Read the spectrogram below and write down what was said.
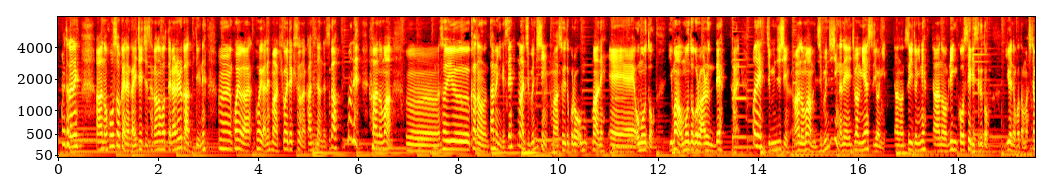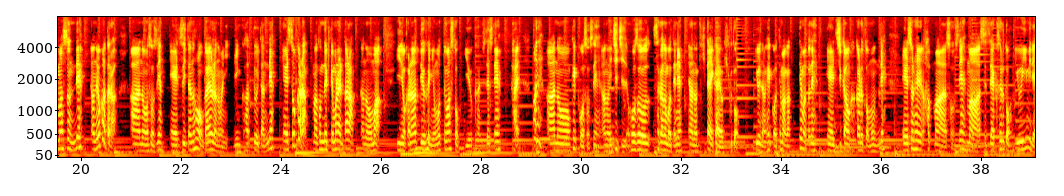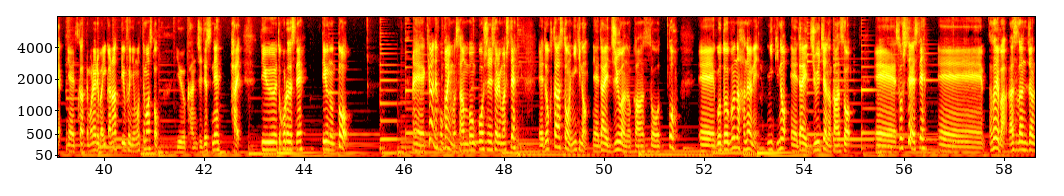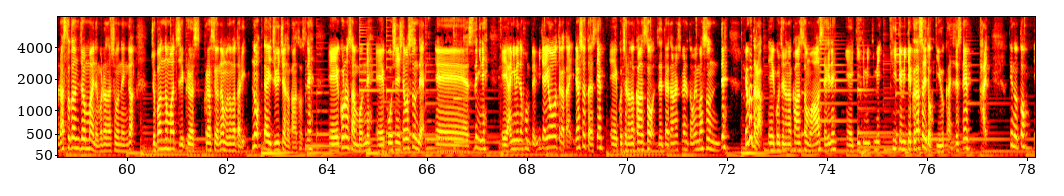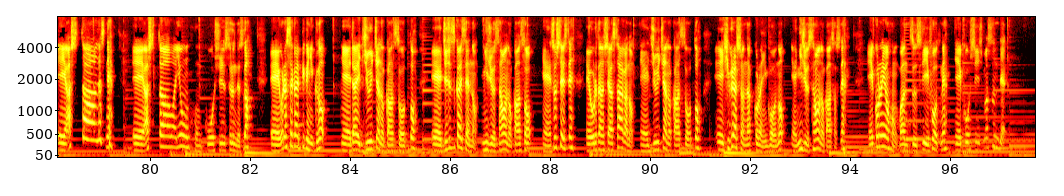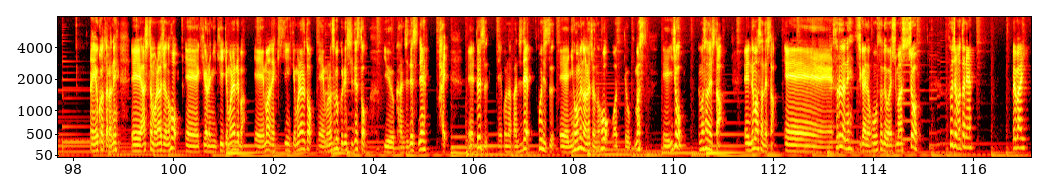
まあただね、あの放送回なんかいちいち遡ってられるかっていうね、うん、声が、声がね、まあ聞こえてきそうな感じなんですが、まあね、あのまあ、うん、そういう方のためにですね、まあ自分自身、まあそういうところを、まあね、えー、思うと、今思うところあるんで、はい。まあね、自分自身、あのまあ自分自身がね、一番見やすいように、あのツイートにね、あのリンクを整理するというようなこともしてますんで、あのよかったら、あの、そうですね、えー、ツイッターの方、概要欄の方にリンク貼っておいたんで、えー、そこから、まあ、飛んできてもらえたら、あの、まあ、いいのかなっていうふうに思ってますという感じですね。はい。まあね、あの、結構そうですね、あの、いちいち放送遡ってね、あの、聞きたい回を聞くというのは結構手間が、手間とね、えー、時間をかかると思うんで、えー、その辺は、まあそうですね、まあ節約するという意味で、えー、使ってもらえればいいかなっていうふうに思ってますという感じですね。はい。っていうところですね。っていうのと、えー、今日はね、他にも3本更新しておりまして、えー、ドクターストーン2期の、えー、第10話の感想と、えー、5等分の花嫁2期の、えー、第11話の感想、えー、そしてですね、えー、例えばラストダンジョン、ラストダンジョン前の村の少年が序盤の街で暮らす暮らすような物語の第11話の感想ですね。えー、この3本ね、えー、更新してますんで、えー、すでにね、えー、アニメの本編見たよって方いらっしゃったらですね、えー、こちらの感想絶対楽しめると思いますんで、よかったら、えー、こちらの感想も合わせてね、えー、聞いてみて聞いてみてくださいという感じですね。はい。っていうのと、えー、明日ですね、えー、明日は4本更新するんですが、えー、裏世界ピクニックの、えー、第11話の感想と、えー、呪術廻戦の23話の感想、えー、そしてですね、えー、オルタナシアサーガの、えー、11話の感想と、えー、日暮らしの泣く頃に GO の、えー、23話の感想ですね。えー、この4本、1、2、3、4とね、えー、更新しますんで、えー、よかったらね、えー、明日もラジオの方、えー、気軽に聞いてもらえれば、えー、まあね、聞きに来てもらえると、えー、ものすごく嬉しいですという感じですね。はい。えー、とりあえず、えー、こんな感じで、本日、えー、2本目のラジオの方、終わっておきます。えー、以上、沼さんでした。えー、沼さんでした。えー、それではね、次回の放送でお会いしましょう。それじゃまたね。バイバイ。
